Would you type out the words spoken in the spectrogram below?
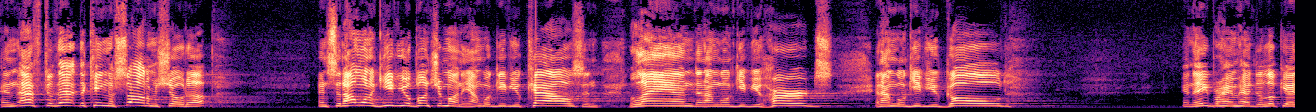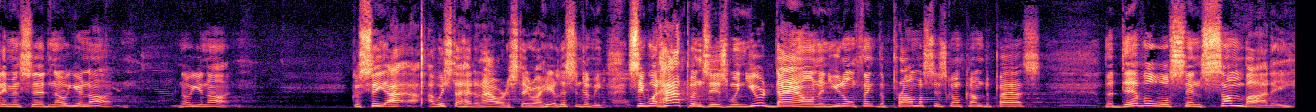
And after that, the king of Sodom showed up and said, I want to give you a bunch of money. I'm going to give you cows and land, and I'm going to give you herds, and I'm going to give you gold. And Abraham had to look at him and said, No, you're not. No, you're not. Because, see, I, I wished I had an hour to stay right here. Listen to me. See, what happens is when you're down and you don't think the promise is going to come to pass, the devil will send somebody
